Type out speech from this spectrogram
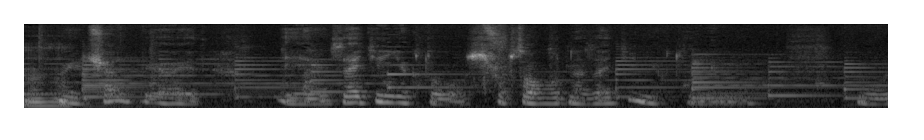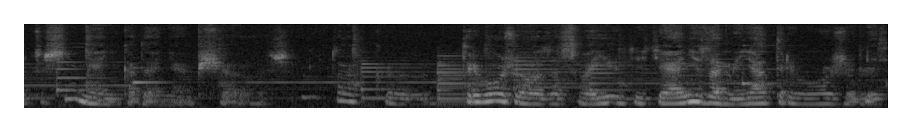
Ну Угу. и чай бегает. И зайти никто, чтобы свободно зайти, никто не мог. Вот, и с ними я никогда не общалась. Ну, так, э, тревожила за своих детей, они за меня тревожились.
